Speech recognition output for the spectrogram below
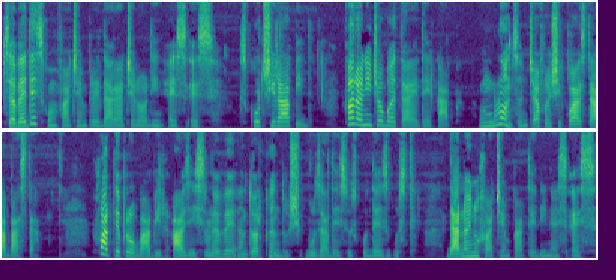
Să vedeți cum facem predarea celor din SS. Scurt și rapid, fără nicio bătaie de cap. Un glonț în ceafă și cu asta basta. Foarte probabil, a zis Leve, întorcându-și buza de sus cu dezgust. Dar noi nu facem parte din SS.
